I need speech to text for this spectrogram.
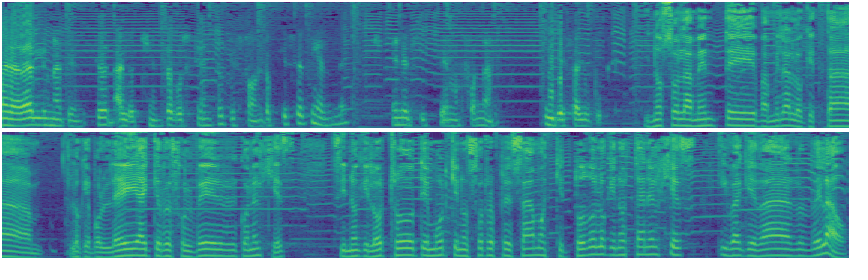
para darle una atención al 80% que son los que se atienden en el sistema FONAS y de salud pública. Y no solamente, Pamela, lo que está, lo que por ley hay que resolver con el GES, sino que el otro temor que nosotros expresamos es que todo lo que no está en el GES iba a quedar de lado.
